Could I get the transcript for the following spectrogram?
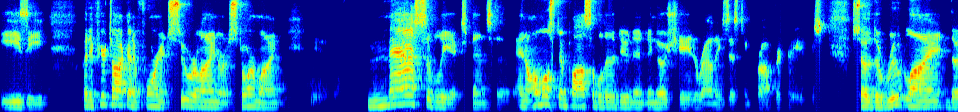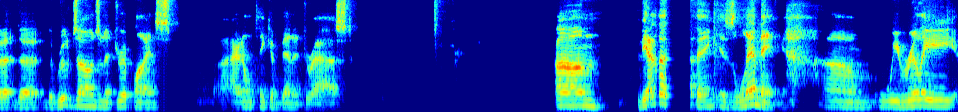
easy. But if you're talking a four inch sewer line or a storm line, massively expensive and almost impossible to do to negotiate around existing properties. So the root line, the, the, the root zones and the drip lines, I don't think have been addressed. Um, the other thing is limbing. Um, we really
